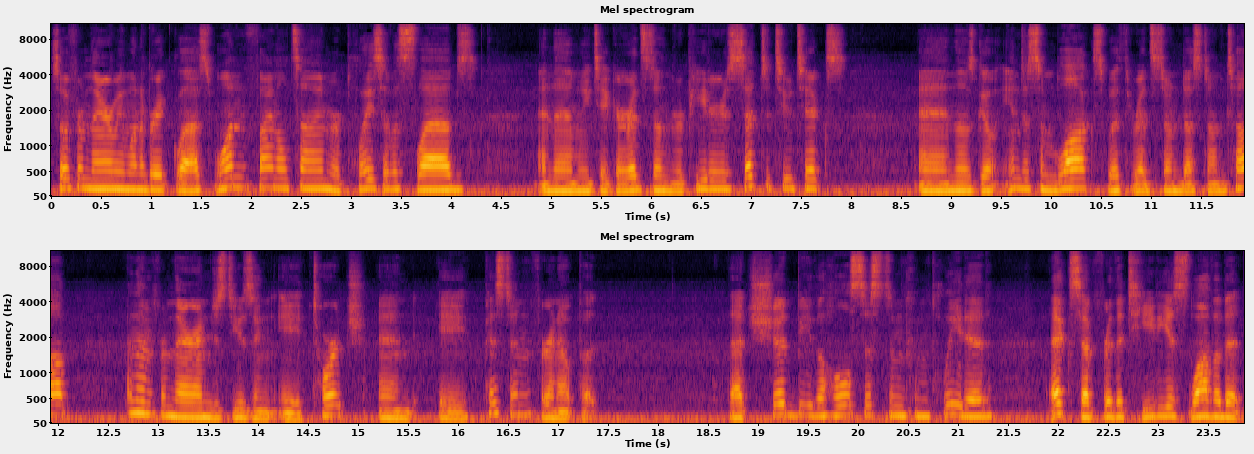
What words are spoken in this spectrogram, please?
So from there we want to break glass one final time, replace it with slabs, and then we take our redstone repeaters, set to two ticks, and those go into some blocks with redstone dust on top, and then from there I'm just using a torch and a piston for an output. That should be the whole system completed, except for the tedious lava bit,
